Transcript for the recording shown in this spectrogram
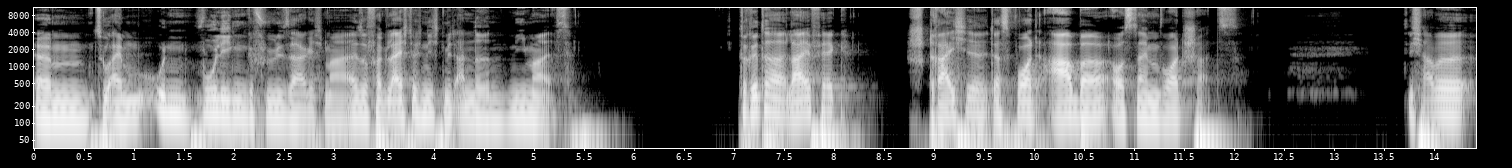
ähm, zu einem unwohligen Gefühl, sage ich mal. Also vergleicht euch nicht mit anderen, niemals. Dritter Lifehack, streiche das Wort aber aus deinem Wortschatz. Ich habe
